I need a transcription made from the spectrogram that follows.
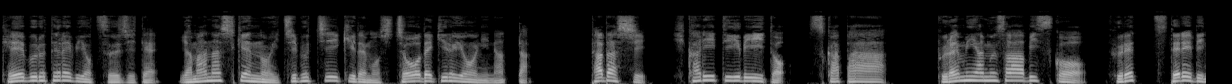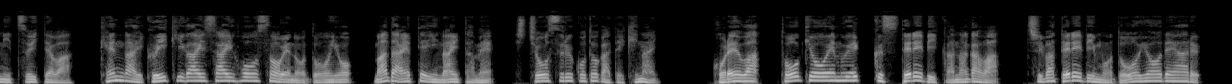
ケーブルテレビを通じて、山梨県の一部地域でも視聴できるようになった。ただし、光 TV とスカパー、プレミアムサービス校、フレッツテレビについては、県外区域外再放送への同意をまだ得ていないため、視聴することができない。これは、東京 MX テレビ神奈川、千葉テレビも同様である。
